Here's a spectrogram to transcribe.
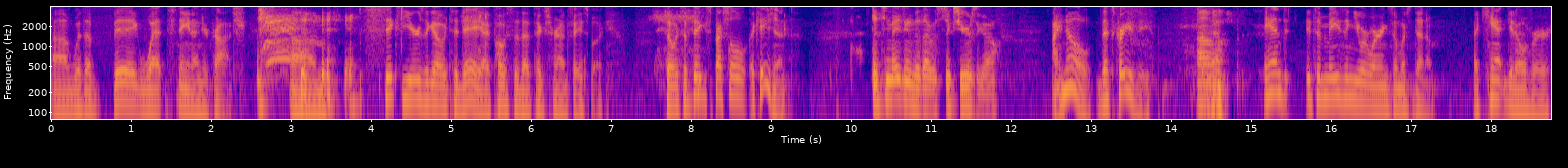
uh, with a big wet stain on your crotch. Um, six years ago today, I posted that picture on Facebook. So it's a big special occasion. that's amazing that that was six years ago. I know. That's crazy. Um, Yeah. And it's amazing you were wearing so much denim. I can't get over.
